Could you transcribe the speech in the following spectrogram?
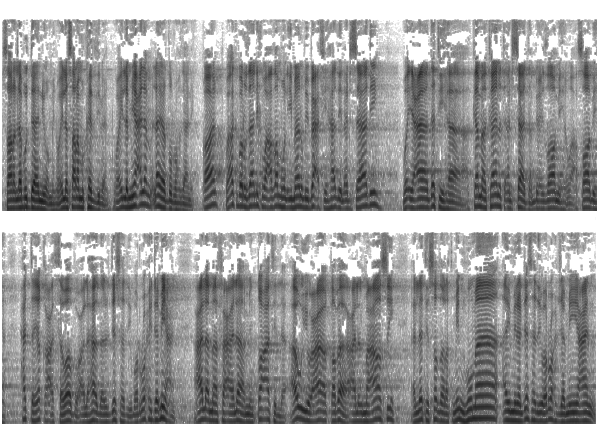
صار لابد أن يؤمن وإلا صار مكذبا وإن لم يعلم لا يضره ذلك. قال وأكبر ذلك وأعظمه الإيمان ببعث هذه الأجساد وإعادتها كما كانت أجسادا بعظامها وأعصابها حتى يقع الثواب على هذا الجسد والروح جميعا. على ما فعلا من طاعة الله أو يعاقبا على المعاصي التي صدرت منهما أي من الجسد والروح جميعا.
